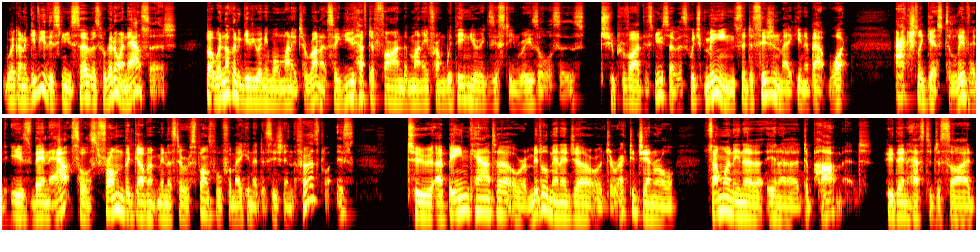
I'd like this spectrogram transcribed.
We're going to give you this new service, we're going to announce it, but we're not going to give you any more money to run it. So you have to find the money from within your existing resources to provide this new service, which means the decision making about what actually gets delivered is then outsourced from the government minister responsible for making that decision in the first place to a bean counter or a middle manager or a director general, someone in a in a department who then has to decide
